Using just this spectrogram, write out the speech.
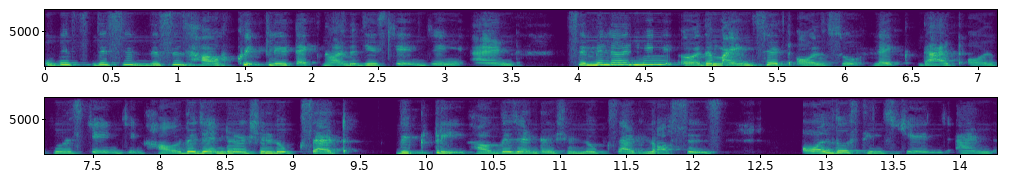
this, this is, this is how quickly technology is changing. And similarly, uh, the mindset also, like that also is changing. How the generation looks at victory, how the generation looks at losses, all those things change. And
